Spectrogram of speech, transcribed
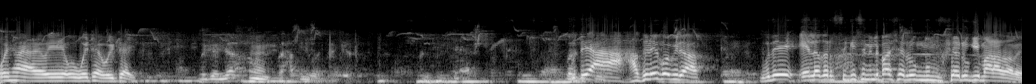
ওই হ্যাঁ ওইটাই ওইটাই। হাতুর বুঝতে হাতুড়ে কবিরাজ। বুঝতে এ লোকের চিকিৎসা নিলে সে রোগ সে রুগী মারা যাবে।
